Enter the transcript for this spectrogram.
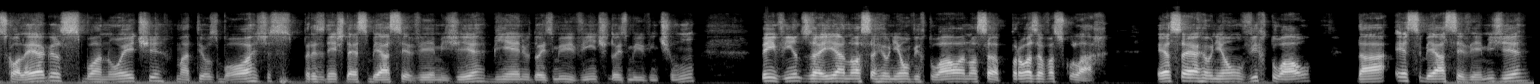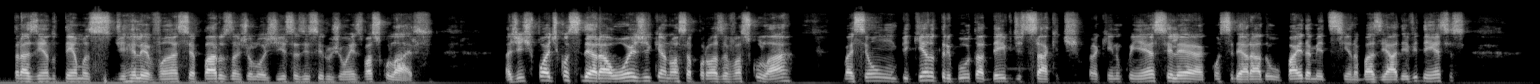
Caros colegas, boa noite. Matheus Borges, presidente da SBA CVMG, biênio 2020-2021. Bem-vindos aí à nossa reunião virtual, a nossa prosa vascular. Essa é a reunião virtual da SBA CVMG, trazendo temas de relevância para os angiologistas e cirurgiões vasculares. A gente pode considerar hoje que a nossa prosa vascular vai ser um pequeno tributo a David Sackett. Para quem não conhece, ele é considerado o pai da medicina baseada em evidências,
